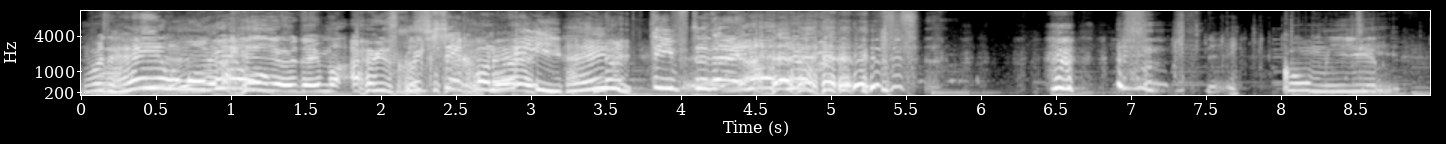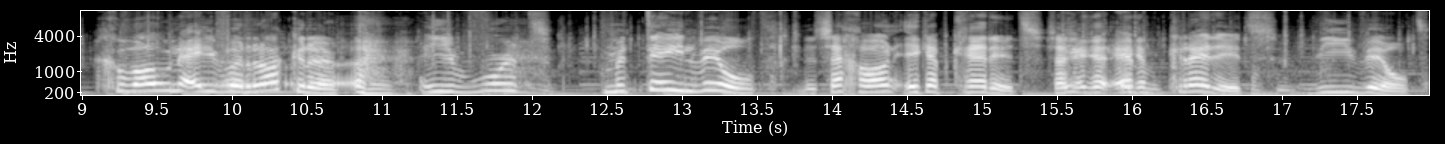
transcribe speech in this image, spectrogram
Wordt helemaal Ja, wild. Je wordt helemaal uitgeschreven. Ik zeg gewoon, hey, nou tief de dijn op, joh. Ik kom hier gewoon even rakkeren. En je wordt meteen wild. Zeg gewoon, ik heb credits. Zeg, ik, ik, heb heb... credits. Wie wilt?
